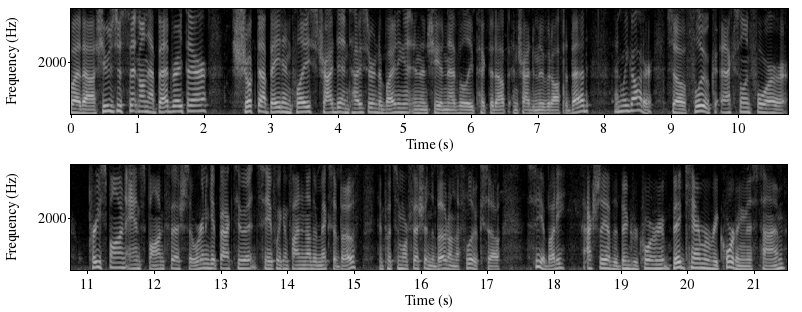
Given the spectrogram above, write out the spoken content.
but uh, she was just sitting on that bed right there shook that bait in place, tried to entice her into biting it, and then she inevitably picked it up and tried to move it off the bed, and we got her. So fluke, excellent for pre-spawn and spawn fish. So we're gonna get back to it and see if we can find another mix of both and put some more fish in the boat on the fluke. So see ya, buddy. Actually have the big recorder, big camera recording this time.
